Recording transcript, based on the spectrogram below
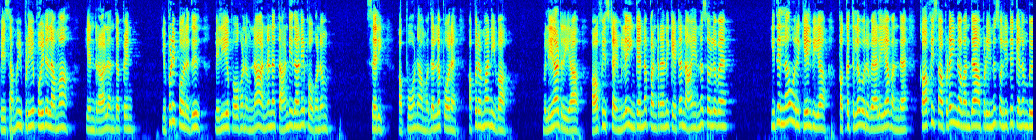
பேசாம இப்படியே போயிடலாமா? என்றாள் அந்த பெண். எப்படி போறது? வெளியே போகணும்னா அண்ணனை தாண்டி தானே போகணும். சரி அப்போ நான் முதல்ல போறேன். அப்புறமா நீ வா. விளையாடுறியா? ஆஃபீஸ் டைம்ல இங்க என்ன பண்றேன்னு கேட்டா நான் என்ன சொல்லுவேன்? இதெல்லாம் ஒரு கேள்வியா? பக்கத்துல ஒரு வேலையா வந்தேன். காஃபி சாப்பிட இங்க வந்தேன் அப்படின்னு சொல்லிட்டு கிளம்பு.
